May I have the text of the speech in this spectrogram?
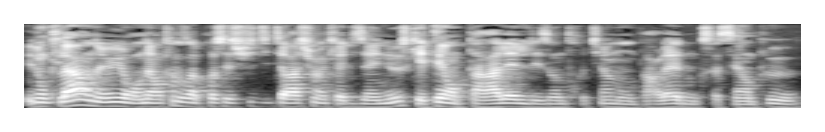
Et donc là, on, a on est rentré dans un processus d'itération avec la designeuse, qui était en parallèle des entretiens dont on parlait, donc ça s'est un peu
